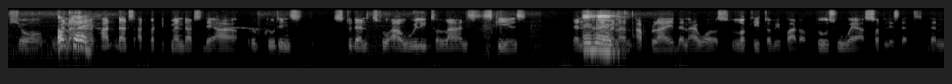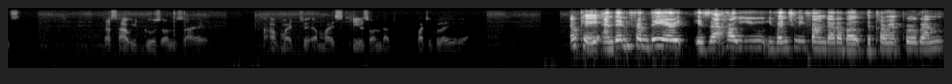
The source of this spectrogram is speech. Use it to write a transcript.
So when okay. I had that advertisement that they are recruiting students who are willing to learn skills, then mm-hmm. I went and applied. Then I was lucky to be part of those who were shortlisted. Then that's how it goes on. So I have my my skills on that particular area. Okay, and then from there, is that how you eventually found out about the current program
